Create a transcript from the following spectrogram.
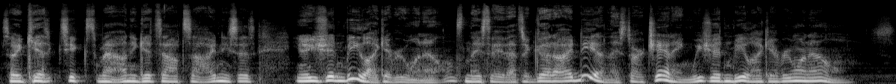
So he kicks him out and he gets outside and he says, You know, you shouldn't be like everyone else. And they say, That's a good idea. And they start chanting, We shouldn't be like everyone else.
